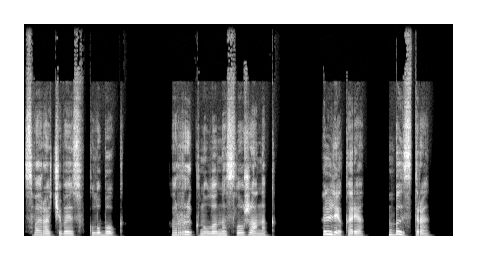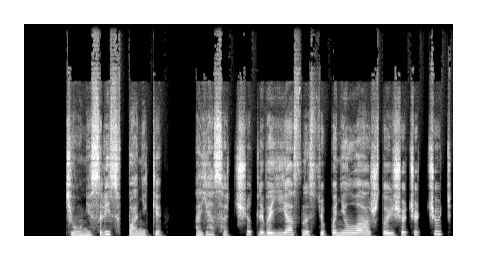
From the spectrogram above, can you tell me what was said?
сворачиваясь в клубок, рыкнула на служанок. «Лекаря! Быстро!» Те унеслись в панике, а я с отчетливой ясностью поняла, что еще чуть-чуть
